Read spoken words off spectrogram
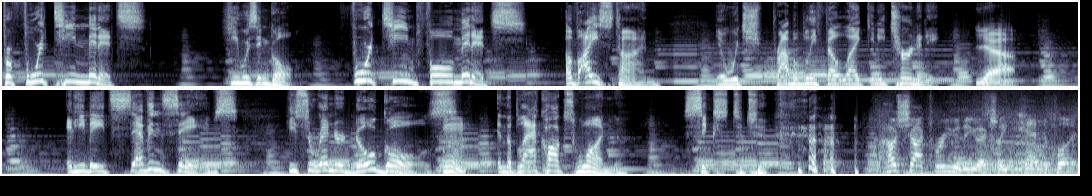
For 14 minutes, he was in goal. 14 full minutes of ice time, you know, which probably felt like an eternity. Yeah and he made seven saves. He surrendered no goals, mm. and the Blackhawks won six to two. How shocked were you that you actually had to play?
